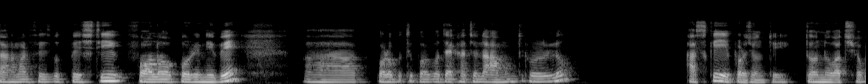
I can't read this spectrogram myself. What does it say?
তারা আমার ফেসবুক পেজটি ফলো করে নিবে। পরবর্তী পর্ব দেখার জন্য আমন্ত্রণ রইল। আজকে এই পর্যন্তই। ধন্যবাদ সবাই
